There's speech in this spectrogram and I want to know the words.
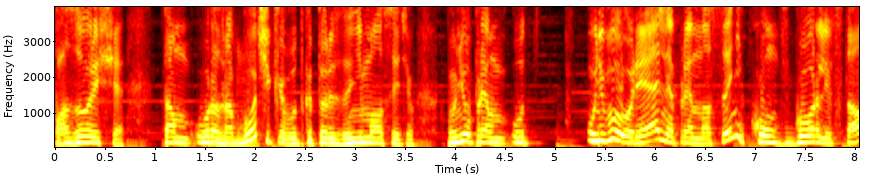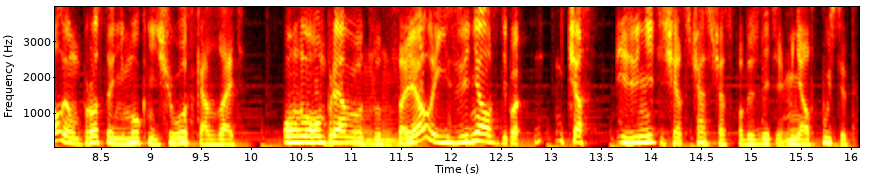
позорище. Там у разработчика, вот который занимался этим, у него прям вот у него реально прям на сцене ком в горле встал, и он просто не мог ничего сказать. Он, он прям вот тут Мгм. стоял и извинялся, типа, сейчас, извините, сейчас, сейчас, сейчас, подождите, меня отпустят.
